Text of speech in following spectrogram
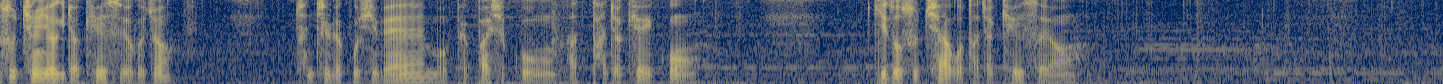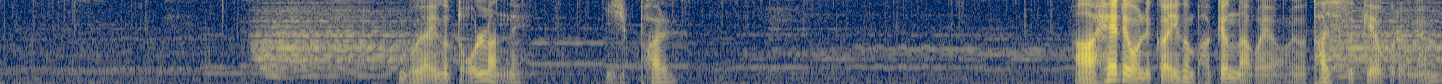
수치는 여기 적혀 있어요 그죠? 1790에 뭐 189 다, 다 적혀 있고 기도 수치하고 다 적혀 있어요. 뭐야 이건 또 올랐네. 28아 헬에 오니까 이건 바뀌었나봐요. 이거 다시 쓸게요 그러면.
